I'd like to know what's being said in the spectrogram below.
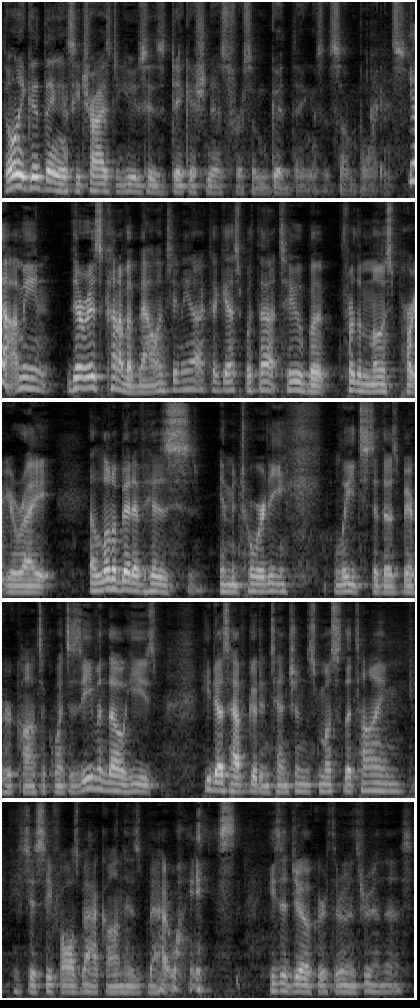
The only good thing is he tries to use his dickishness for some good things at some points. Yeah, I mean, there is kind of a balancing act, I guess, with that too. But for the most part, you're right. A little bit of his immaturity leads to those bigger consequences. Even though he's he does have good intentions most of the time, he just he falls back on his bad ways. he's a joker through and through in this.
